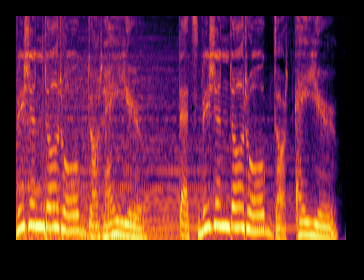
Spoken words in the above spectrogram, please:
vision.org.au. That's vision.org.au.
